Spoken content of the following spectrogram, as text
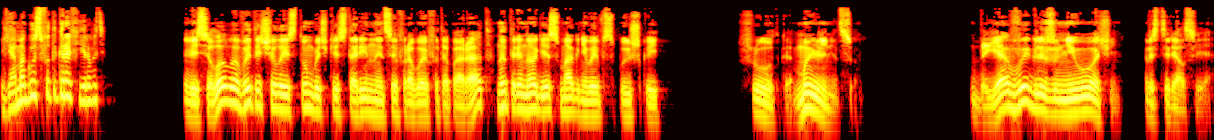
Я могу сфотографировать. Веселова вытащила из тумбочки старинный цифровой фотоаппарат на треноге с магниевой вспышкой. Шутка, мыльницу. Да я выгляжу не очень. — растерялся я.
